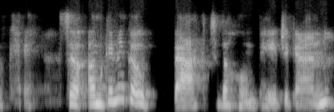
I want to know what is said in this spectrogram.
Okay, so I'm gonna go back to the home page again.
